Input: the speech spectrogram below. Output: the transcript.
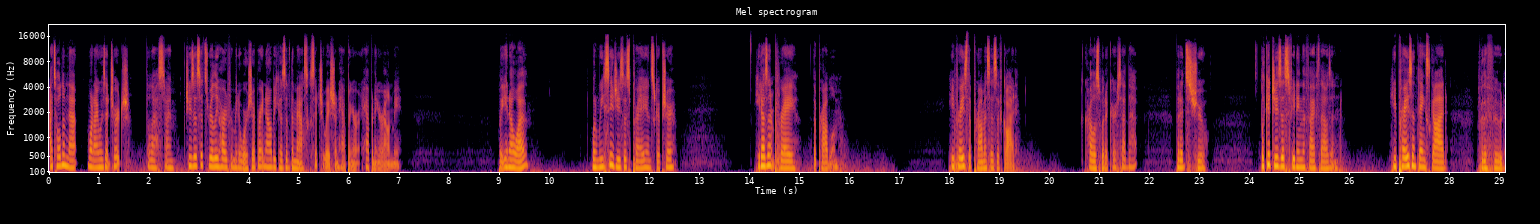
I told him that when I was at church the last time. Jesus, it's really hard for me to worship right now because of the mask situation happening happening around me. But you know what? When we see Jesus pray in Scripture, he doesn't pray the problem, he prays the promises of God. Carlos Whittaker said that, but it's true. Look at Jesus feeding the 5,000. He prays and thanks God for the food,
